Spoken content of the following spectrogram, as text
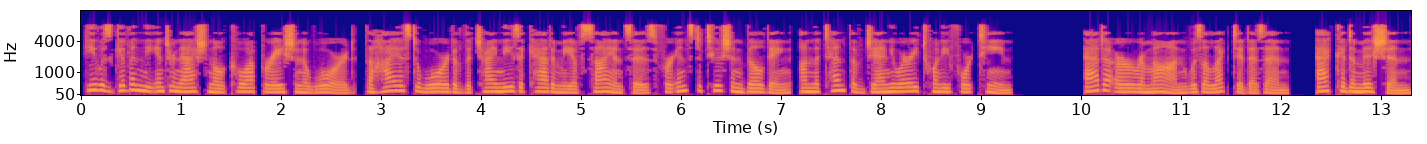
He was given the International Cooperation Award, the highest award of the Chinese Academy of Sciences for institution building, on 10 January 2014. Ata-ur-Rahman was elected as an academician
